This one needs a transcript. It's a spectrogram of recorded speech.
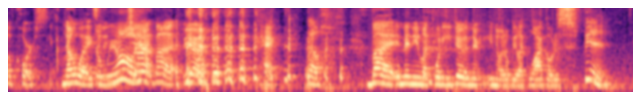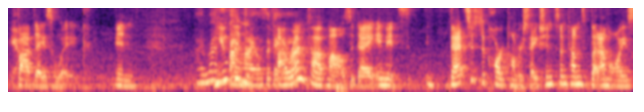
of course. No waist. Don't we all? Yeah. butt. Yeah. Okay. Well, but and then you're like, what do you do? And there, you know, it'll be like, well, I go to spin Yeah. five days a week, and I run you five can, miles a day. I run five miles a day, and it's that's just a hard conversation sometimes. But I'm always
